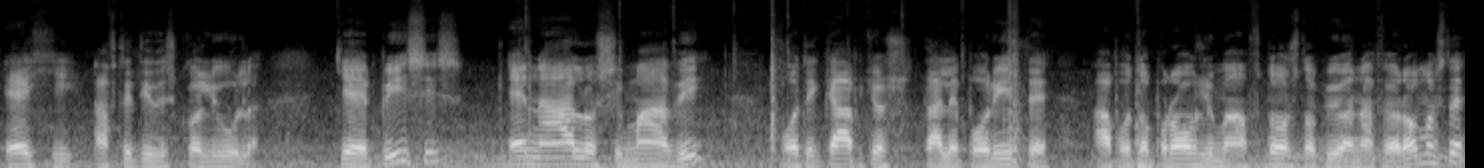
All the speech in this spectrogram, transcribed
έχει αυτή τη δυσκολιούλα. Και επίσης ένα άλλο σημάδι ότι κάποιος ταλαιπωρείται από το πρόβλημα αυτό στο οποίο αναφερόμαστε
